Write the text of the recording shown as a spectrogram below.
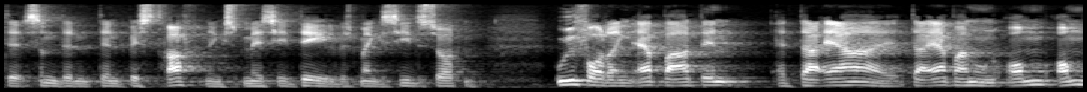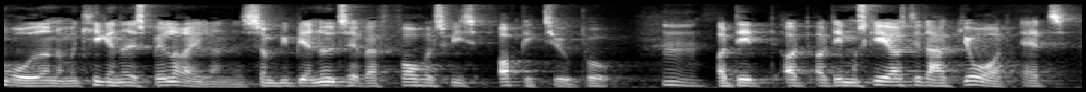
den, sådan den, den bestraftningsmæssige del, hvis man kan sige det sådan. Udfordringen er bare den, at der er, der er bare nogle om, områder, når man kigger ned i spillereglerne, som vi bliver nødt til at være forholdsvis objektive på. Mm. Og, det, og, og det er måske også det, der har gjort, at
